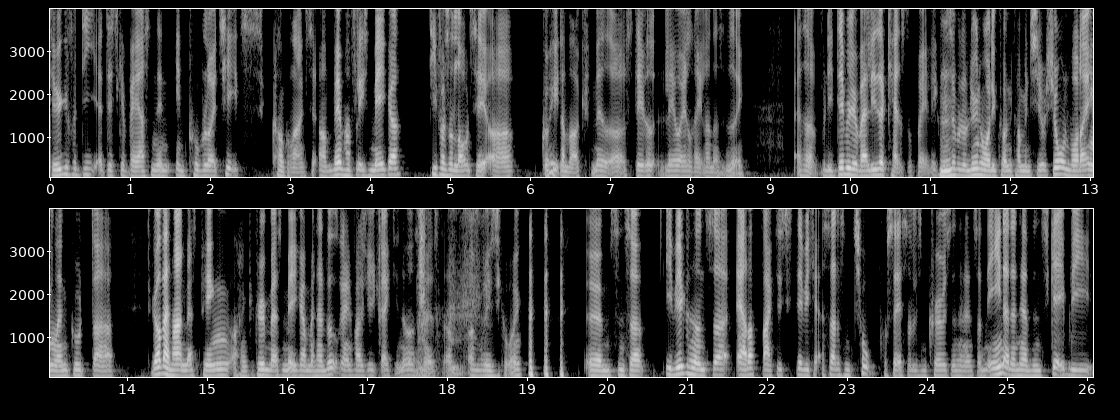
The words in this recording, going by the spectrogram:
det er jo ikke fordi, at det skal være sådan en, en popularitetskonkurrence om, hvem har flest maker, de får så lov til at gå helt amok med at stille, lave alle reglerne osv., ikke? Altså, fordi det vil jo være lige så katastrofalt, ikke? For Mm. så vil du lynhurtigt kunne komme i en situation, hvor der er en eller anden gut, der... Det kan godt være, at han har en masse penge, og han kan købe en masse maker, men han ved rent faktisk ikke rigtig noget som helst om, om risiko, ikke? øhm, sådan så i virkeligheden, så er der faktisk det, vi kan... Så er der sådan to processer, ligesom curves hinanden. Så den ene er den her videnskabelige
